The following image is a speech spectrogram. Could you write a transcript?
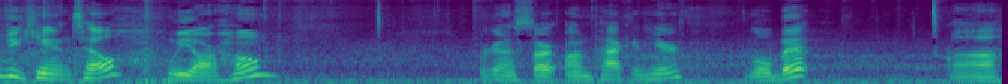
If you can't tell, we are home. We're gonna start unpacking here a little bit. Uh,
